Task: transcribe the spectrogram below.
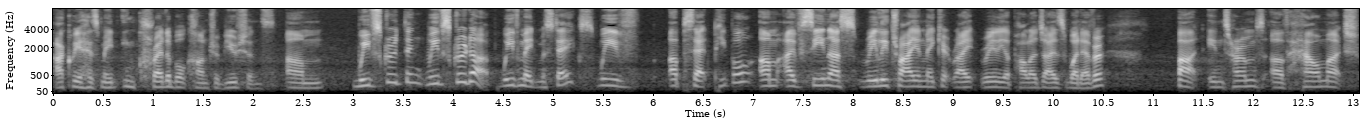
Acquia has made incredible contributions. Um, we've screwed thing, we've screwed up. We've made mistakes. We've upset people. Um, I've seen us really try and make it right, really apologize, whatever. But in terms of how much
